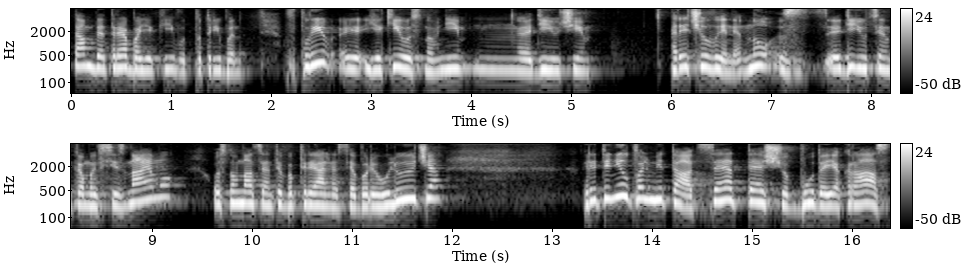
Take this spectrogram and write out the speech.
там, де треба, який от потрібен вплив, е, які основні м, діючі речовини. Ну, з дію цинка ми всі знаємо. Основна це антибактеріальна себорегулююча. Ретинілпальмітат – це те, що буде якраз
